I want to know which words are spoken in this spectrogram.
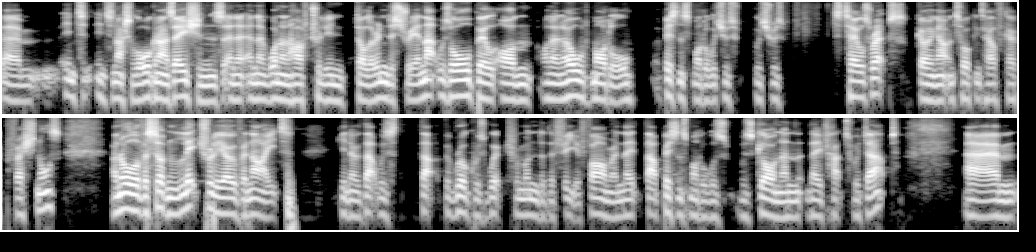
um, inter international organizations and a, and a one and a half trillion dollar industry, and that was all built on on an old model, a business model, which was which was sales reps going out and talking to healthcare professionals, and all of a sudden, literally overnight, you know that was that the rug was whipped from under the feet of pharma, and they, that business model was was gone, and they've had to adapt. Um,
